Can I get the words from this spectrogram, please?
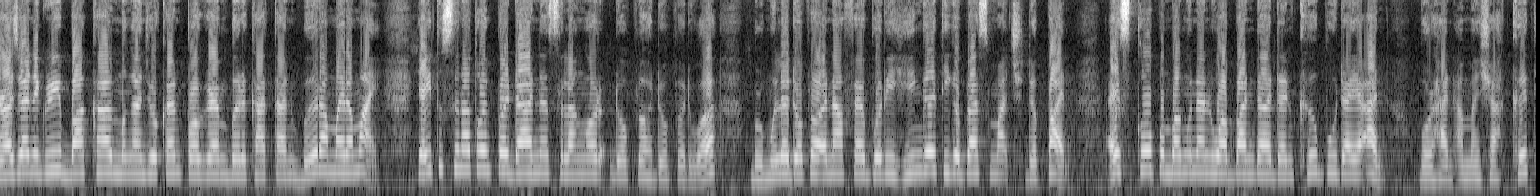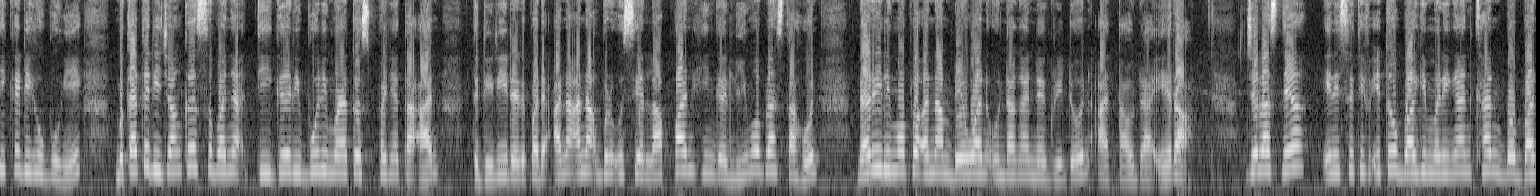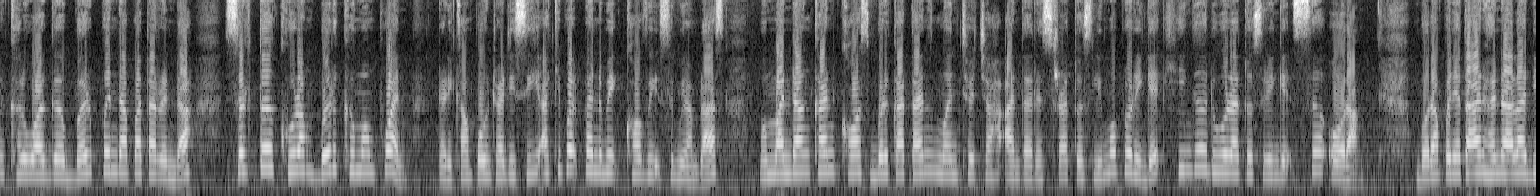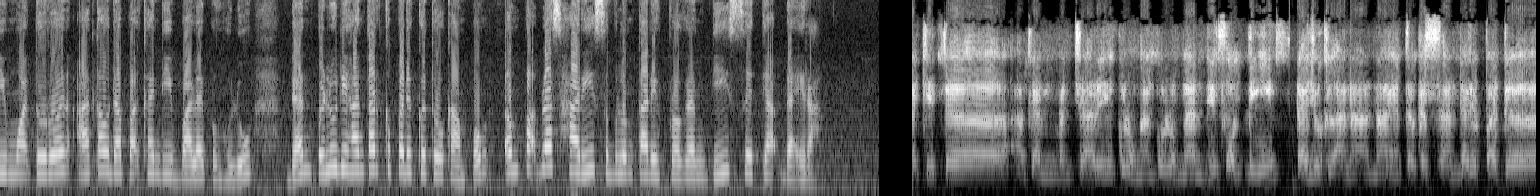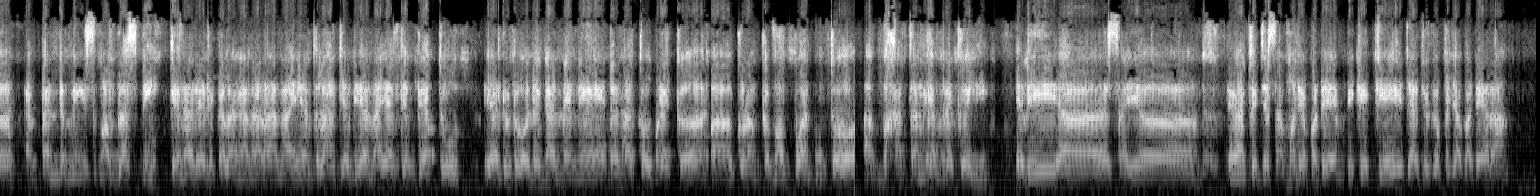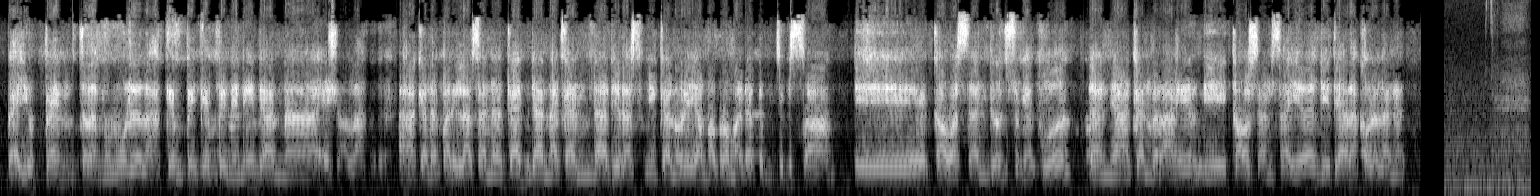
Kerajaan negeri bakal menganjurkan program berkatan beramai-ramai iaitu Senatuan Perdana Selangor 2022 bermula 26 Februari hingga 13 Mac depan. Exko Pembangunan Luar Bandar dan Kebudayaan Borhan Aman Shah ketika dihubungi berkata dijangka sebanyak 3,500 penyertaan terdiri daripada anak-anak berusia 8 hingga 15 tahun dari 56 Dewan Undangan Negeri DUN atau daerah. Jelasnya, inisiatif itu bagi meringankan beban keluarga berpendapatan rendah serta kurang berkemampuan dari kampung tradisi akibat pandemik COVID-19 memandangkan kos berkatan mencecah antara RM150 hingga RM200 seorang. Borang penyertaan hendaklah dimuat turun atau dapatkan di Balai Penghulu dan perlu dihantar kepada Ketua Kampung 14 hari sebelum tarikh program di setiap daerah kita akan mencari golongan-golongan B40 dan juga anak-anak yang terkesan daripada pandemik 19 ni. Mungkin ada di kalangan anak-anak yang telah jadi anak yatim piatu yang duduk dengan nenek dan atuk mereka uh, kurang kemampuan untuk uh, berkhatankan mereka ini. Jadi uh, saya dengan kerjasama daripada MPKK dan juga pejabat daerah Pak UPEN telah memulalah kempen-kempen ini dan uh, insyaAllah uh, akan dapat dilaksanakan dan akan uh, dirasmikan oleh Yang Berhormat Datuk Menteri Besar di kawasan Dun Sungai Tua dan yang akan berakhir di kawasan saya di daerah Kuala Langat.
